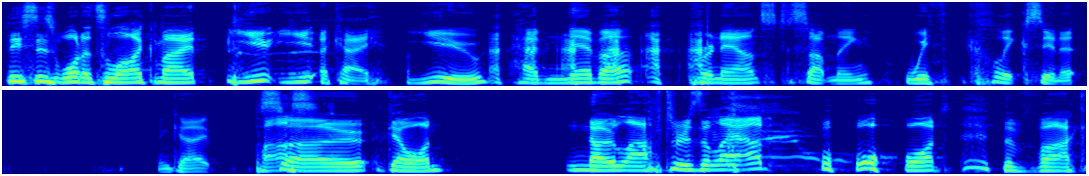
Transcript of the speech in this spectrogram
This is what it's like, mate. You, you, okay? You have never pronounced something with clicks in it. Okay. Pass. So Go on. no laughter is allowed. what the fuck?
